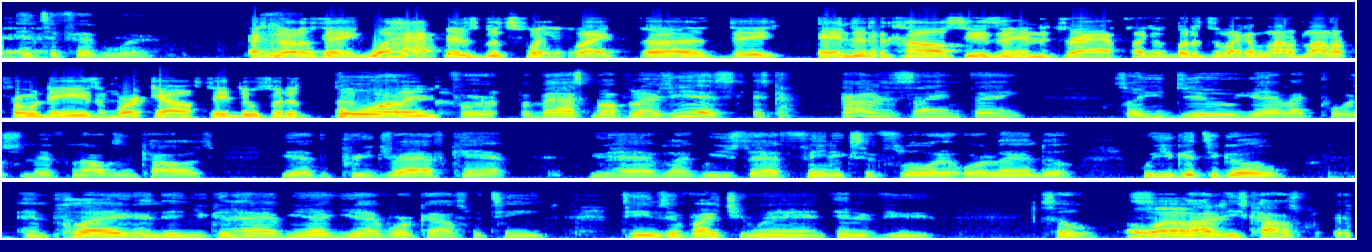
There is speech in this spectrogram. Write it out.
Yeah. into February. That's another thing. What happens between like uh, the end of the college season and the draft? Like, what is it? Like a lot of lot of pro days and workouts they do for the, the For, players. for for basketball players, yes, it's kind of the same thing. So you do you have like Portsmouth when I was in college, you have the pre-draft camp. You have like we used to have Phoenix in Florida, Orlando, where you get to go and play, and then you can have you know you have workouts with teams. Teams invite you in, interview. you. So, Oh, so a lot of these college players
